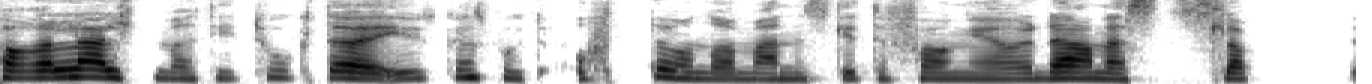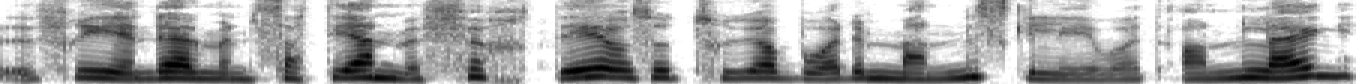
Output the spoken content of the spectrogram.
parallelt med at de tok da i utgangspunktet 800 mennesker til fange, og dernest slapp fri en del, men satt igjen med 40, og så trua både menneskeliv og et anlegg,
